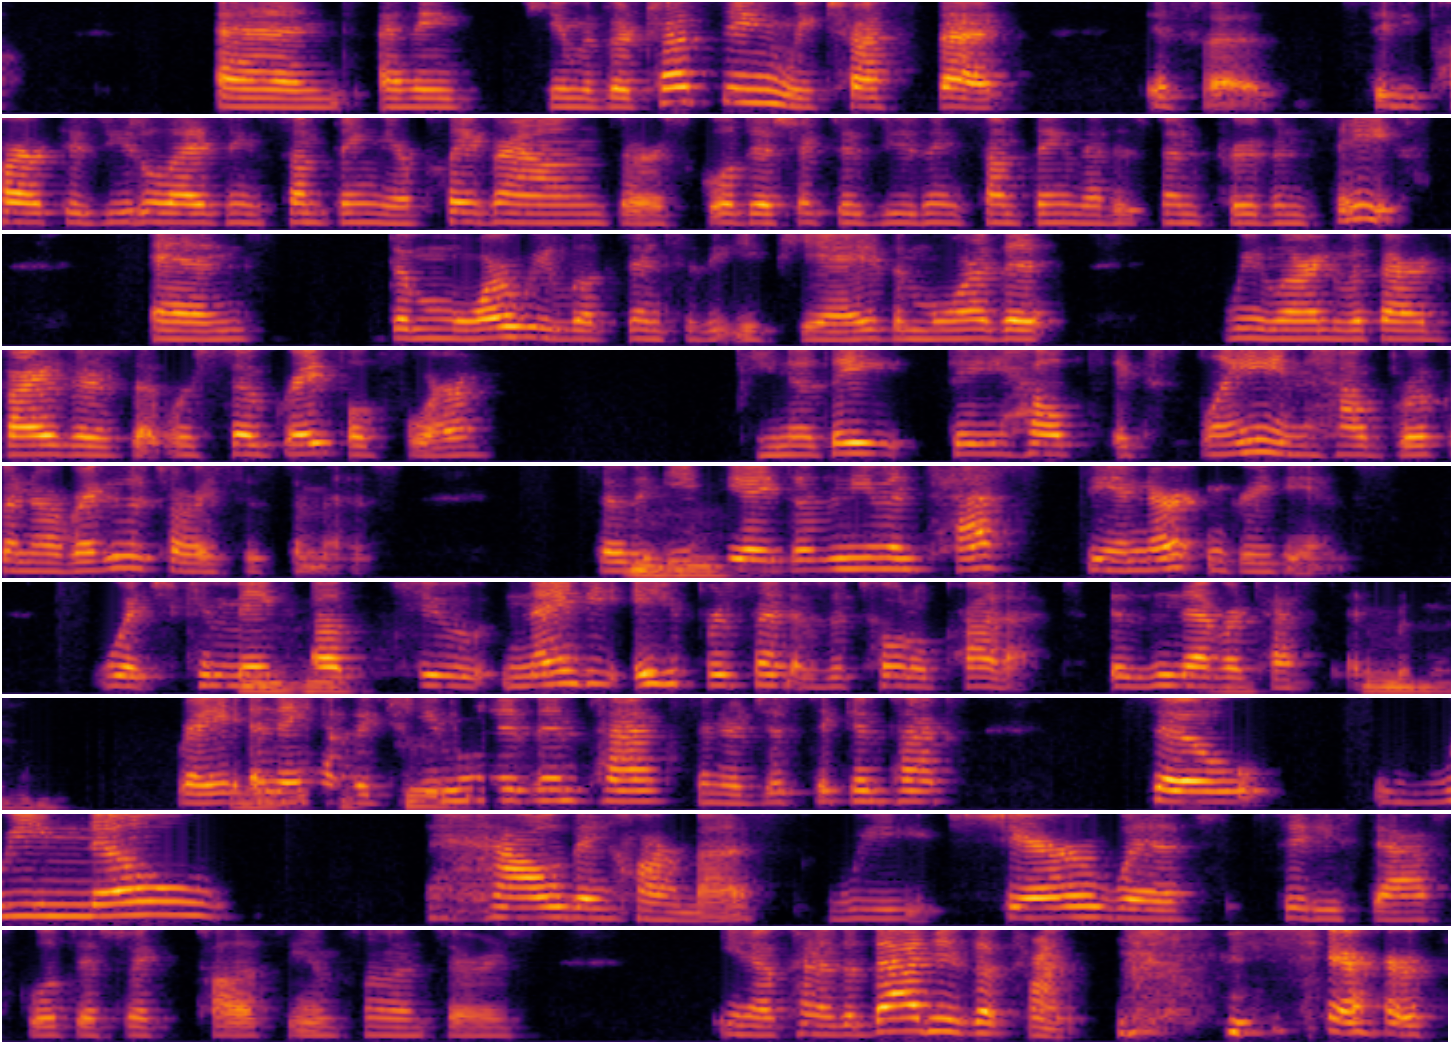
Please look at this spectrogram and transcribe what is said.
And I think humans are trusting. We trust that if a city park is utilizing something near playgrounds or a school district is using something that has been proven safe. And the more we looked into the EPA, the more that we learned with our advisors that we're so grateful for you know they they helped explain how broken our regulatory system is so the mm-hmm. epa doesn't even test the inert ingredients which can make mm-hmm. up to 98% of the total product is never tested Amazing. right yeah, and they have accumulative true. impacts synergistic impacts so we know how they harm us we share with city staff school district policy influencers you know, kind of the bad news up front. we share,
